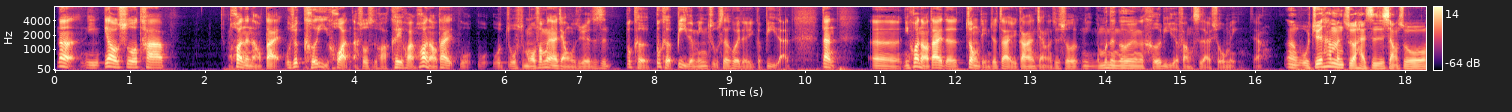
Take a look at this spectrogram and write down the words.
那你要说他换了脑袋，我觉得可以换啊，说实话可以换换脑袋。我我我我某方面来讲，我觉得这是不可不可避的民主社会的一个必然，但。呃，你换脑袋的重点就在于刚才讲的，就是说你能不能够用一个合理的方式来说明这样。嗯，我觉得他们主要还是想说，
